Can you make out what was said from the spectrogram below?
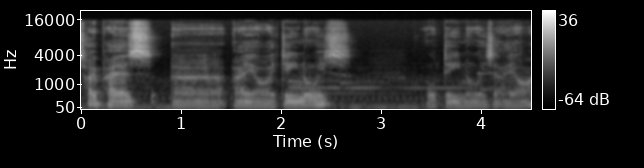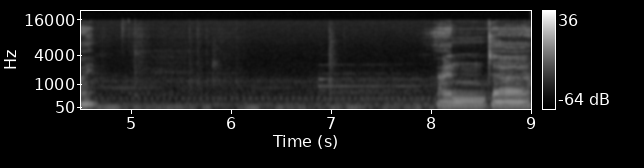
Topaz uh, AI denoise or denoise AI and uh,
